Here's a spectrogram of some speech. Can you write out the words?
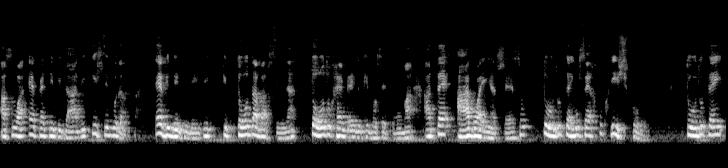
a sua efetividade e segurança. Evidentemente que toda vacina, todo remédio que você toma, até água em excesso, tudo tem um certo risco. Tudo tem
